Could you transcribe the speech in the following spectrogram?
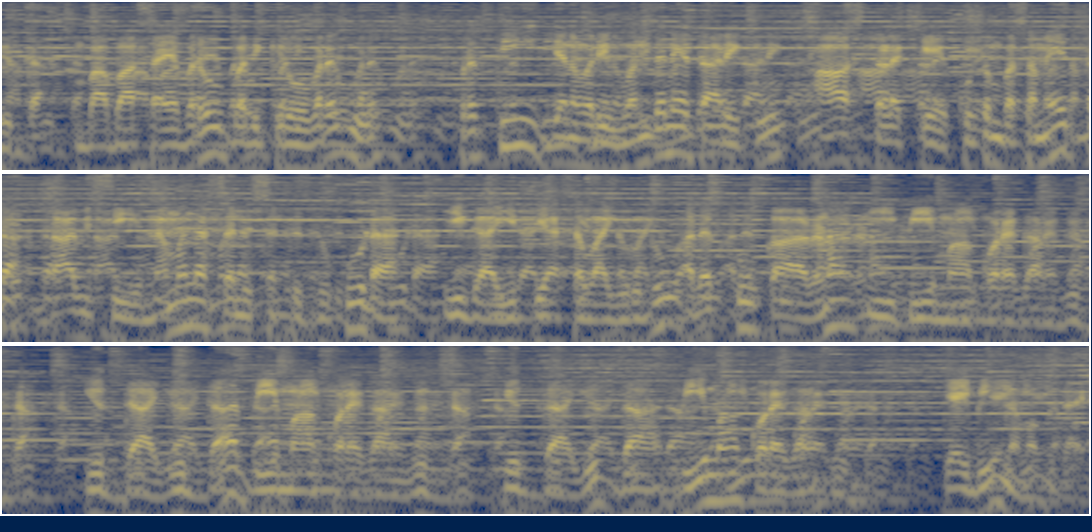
ಯುದ್ಧ. ಬಾಬಾ ಸಾಹೇಬರು ಬದುಕಿರುವವರೆಗೂ ಪ್ರತಿ ಜನವರಿ ಒಂದನೇ ತಾರೀಕು ಆ ಸ್ಥಳಕ್ಕೆ ಕುಟುಂಬ ಸಮೇತ ಧಾವಿಸಿ ನಮನ ಸಲ್ಲಿಸುತ್ತಿದ್ದು ಕೂಡ ಈಗ ಇತಿಹಾಸವಾಗಿರುವುದು. ಅದಕ್ಕೂ ಕಾರಣ ಈ ಭೀಮಾ ಕೊರಗ ಯುದ್ಧ ಯುದ್ಧ ಯುದ್ಧ ಭೀಮಾ ಕೊರಗ ಯುದ್ಧ ಯುದ್ಧ ಯುದ್ಧ ಭೀಮಾ ಕೊರಗ ಯುದ್ಧ ಜೈ ಭೀಮ್ ನಮ್ಮ ಬುದ್ಧಾಯ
